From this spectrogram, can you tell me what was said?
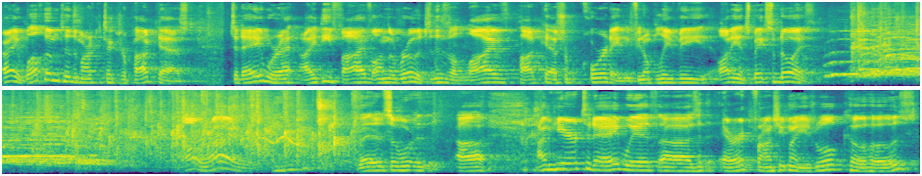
All right, welcome to the Marketecture Podcast. Today we're at ID5 on the road, so this is a live podcast recording. If you don't believe me, audience, make some noise. All right. So uh, I'm here today with uh, Eric Franchi, my usual co-host,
